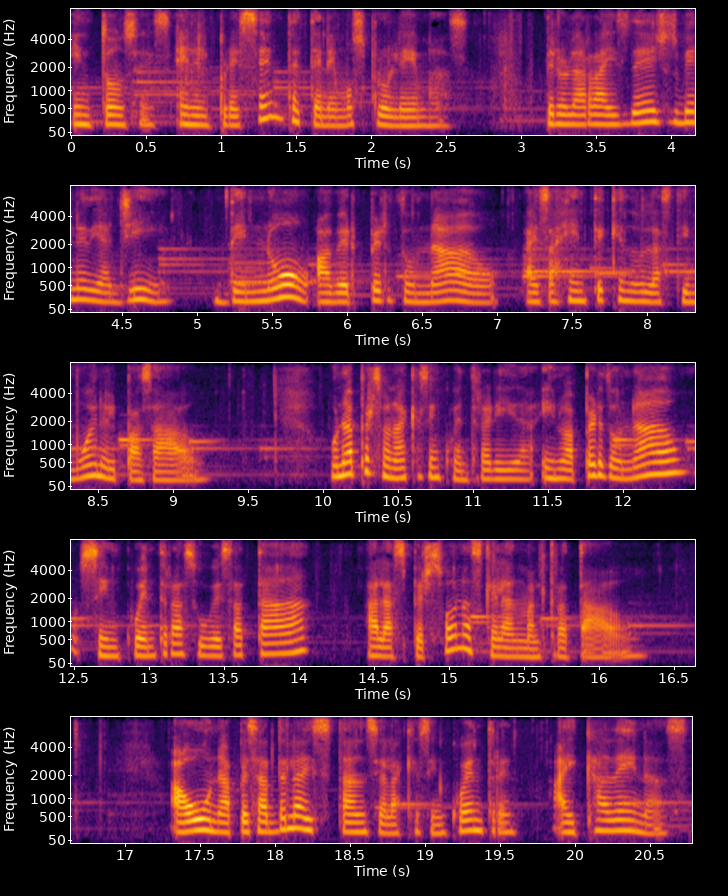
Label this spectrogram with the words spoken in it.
Entonces, en el presente tenemos problemas, pero la raíz de ellos viene de allí, de no haber perdonado a esa gente que nos lastimó en el pasado. Una persona que se encuentra herida y no ha perdonado se encuentra a su vez atada a las personas que la han maltratado. Aún a pesar de la distancia a la que se encuentren, hay cadenas,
